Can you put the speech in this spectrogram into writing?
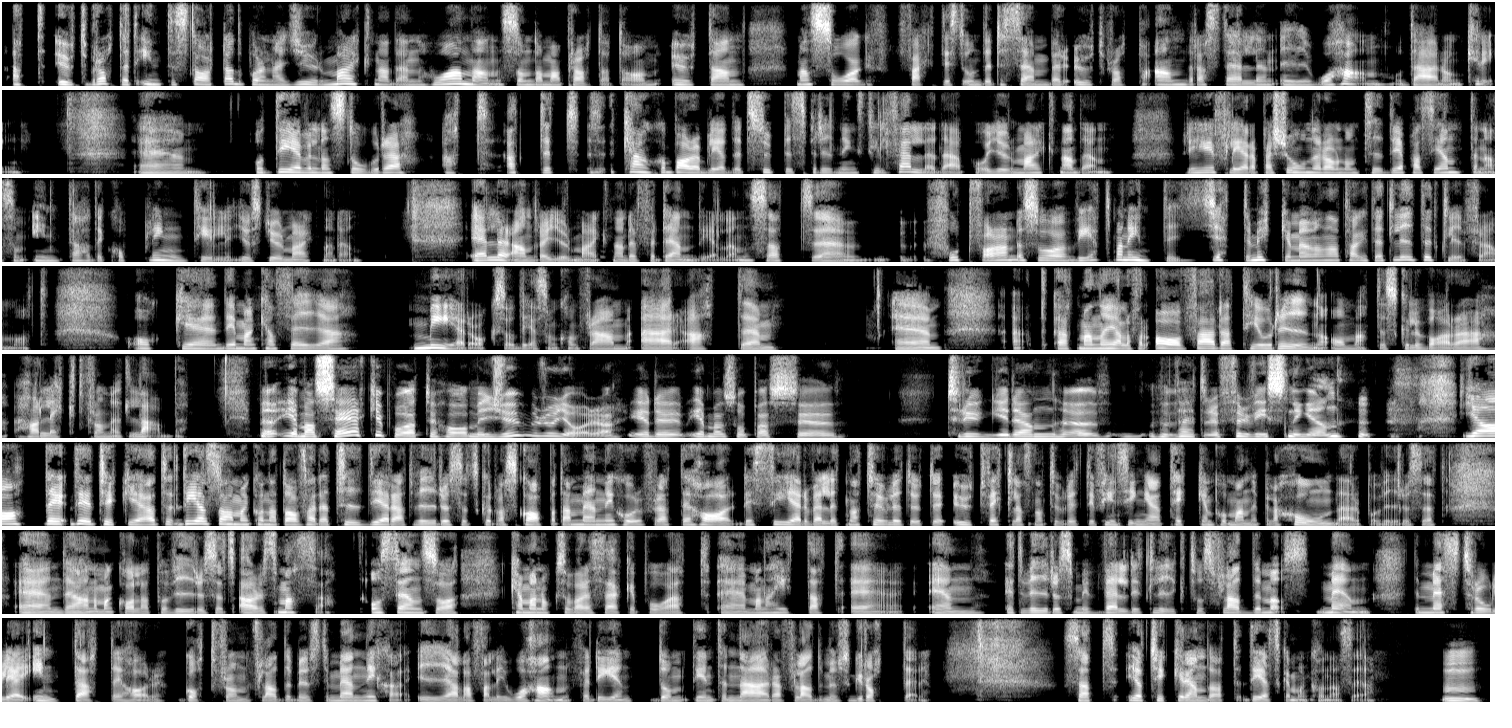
att utbrottet inte startade på den här djurmarknaden Huanan som de har pratat om, utan man såg faktiskt under december utbrott på andra ställen i Wuhan och däromkring. Eh, och det är väl den stora, att, att det kanske bara blev ett superspridningstillfälle där på djurmarknaden. Det är flera personer av de tidiga patienterna som inte hade koppling till just djurmarknaden eller andra djurmarknader för den delen. Så att eh, fortfarande så vet man inte jättemycket men man har tagit ett litet kliv framåt. Och eh, det man kan säga mer också, det som kom fram, är att eh, eh, att, att man har i alla fall avfärdat teorin om att det skulle vara, ha läckt från ett labb. Men är man säker på att det har med djur att göra? Är, det, är man så pass eh, trygg i den eh, vad heter det, förvissningen. Ja, det, det, tycker jag. Att dels har man kunnat avfärda tidigare att viruset skulle vara skapat av människor för att det, har, det ser väldigt naturligt ut, det utvecklas naturligt. Det finns inga tecken på manipulation där på viruset. Eh, det har man kollat på virusets arvsmassa. Och sen så kan man också vara säker på att eh, man har hittat eh, en, ett virus som är väldigt likt hos fladdermöss. Men det mest troliga är inte att det har gått från fladdermus till människa, i alla fall i Wuhan, för det är, de, det är inte nära fladdermusgrottor. Så att jag tycker ändå att det ska man kunna säga. Mm.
